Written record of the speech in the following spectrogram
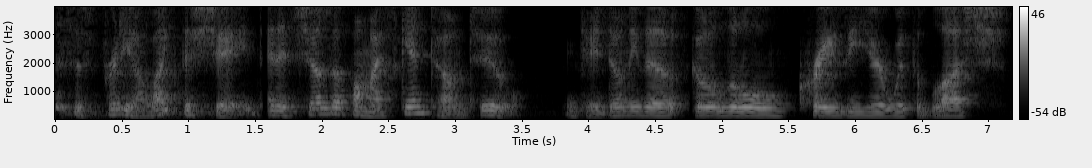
This is pretty. I like this shade. And it shows up on my skin tone too. Okay, don't need to go a little crazy here with the blush.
